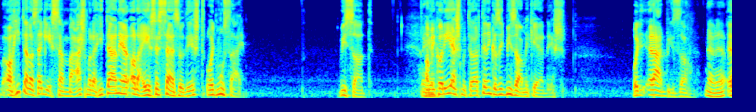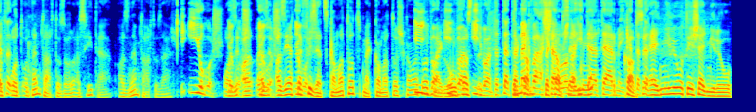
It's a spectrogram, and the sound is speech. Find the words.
a hitel az egészen más, mert a hitelnél aláírsz egy szerződést, hogy muszáj. Visszaad. Igen. Amikor ilyesmi történik, az egy bizalmi kérdés. Hogy rád bízza. Nem, nem ott, ott, ott, nem tartozol, az hitel, az nem tartozás. I- jogos, Az, jogos, az, jogos, azért jogos. te fizetsz kamatot, meg kamatos kamatot, Így van, meg így van, lófaszt. így van. Tehát te megvásárolod kapsz a hitelterméket. Kapsz Tehát- egy milliót és egy millió,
